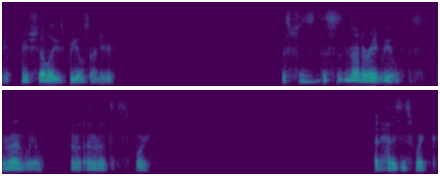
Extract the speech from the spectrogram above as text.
Okay, let me shovel these wheels on here. This was this is not a right wheel. This is the wrong wheel. I don't, I don't know what this is for. How, how does this work?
